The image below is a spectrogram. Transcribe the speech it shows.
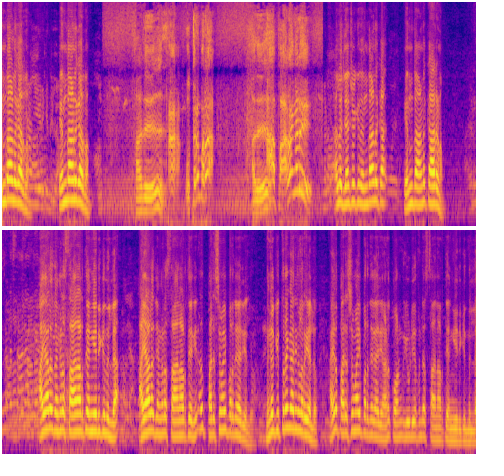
എന്താണ് കാരണം? എന്താണ് കാരണം? അത് ഉത്തരം പറ. അത് ആ പറങ്ങട്. അല്ല ഞാൻ ചോദിക്കുന്നത് എന്താണ് എന്താണ് കാരണം? അയാൾ ഞങ്ങളുടെ സ്ഥാനാർത്ഥി അംഗീകരിക്കുന്നില്ല. അയാൾ ഞങ്ങളുടെ സ്ഥാനാർത്ഥി അംഗീകരിക്കും അത് പരസ്യമായി പറഞ്ഞ കാര്യമല്ലേ? നിങ്ങൾക്ക് ഇത്രയും കാര്യങ്ങൾ അറിയാലോ? അയാൾ പരസ്യമായി പറഞ്ഞ കാര്യമാണ് കോൺഗ്രസ് യു ഡി എഫിന്റെ സ്ഥാനാർത്ഥി അംഗീകരിക്കുന്നില്ല.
